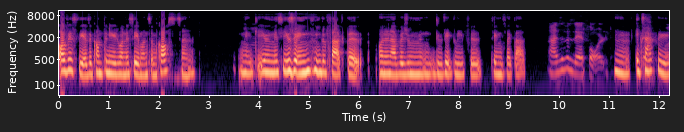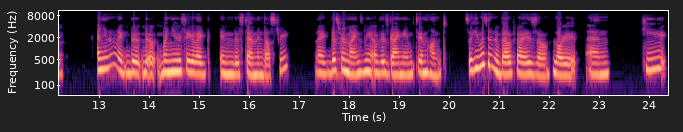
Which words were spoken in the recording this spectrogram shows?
obviously as a company you'd want to save on some costs and Like you're misusing the fact that on an average women do take leave for things like that. As if it's their fault. Hmm, exactly. And you know, like the, the when you say like in the STEM industry, like this Uh-huh. reminds me of this guy named Tim Hunt. So he was a Nobel Prize uh, laureate, and he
